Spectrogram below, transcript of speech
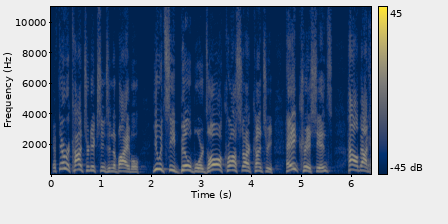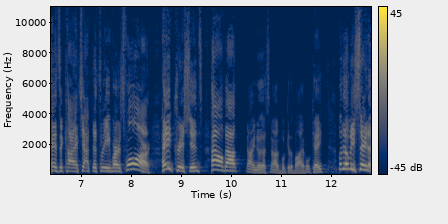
If there were contradictions in the Bible, you would see billboards all across our country. Hey, Christians, how about Hezekiah chapter 3, verse 4? Hey, Christians, how about, now I know that's not a book of the Bible, okay? But they'll be saying,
